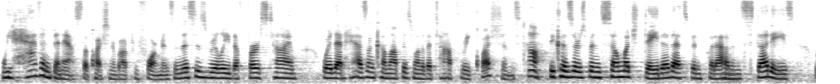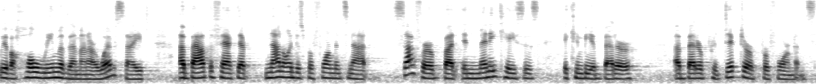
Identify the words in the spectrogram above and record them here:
we haven't been asked the question about performance. And this is really the first time where that hasn't come up as one of the top three questions huh. because there's been so much data that's been put out mm. in studies. We have a whole ream of them on our website about the fact that not only does performance not suffer, but in many cases it can be a better, a better predictor of performance.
